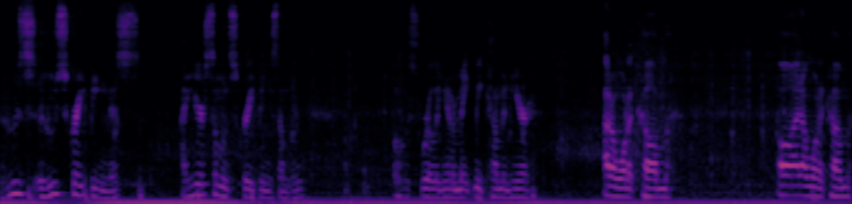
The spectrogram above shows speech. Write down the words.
Who's who's scraping this? I hear someone scraping something. Oh, it's really gonna make me come in here. I don't want to come. Oh, I don't want to come.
